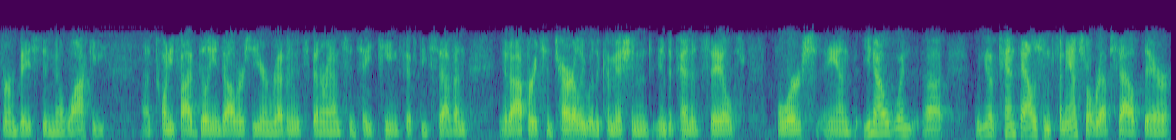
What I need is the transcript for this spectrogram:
firm based in Milwaukee. Uh, $25 billion a year in revenue. It's been around since 1857. It operates entirely with a commissioned independent sales force. And, you know, when, uh, when you have 10,000 financial reps out there,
